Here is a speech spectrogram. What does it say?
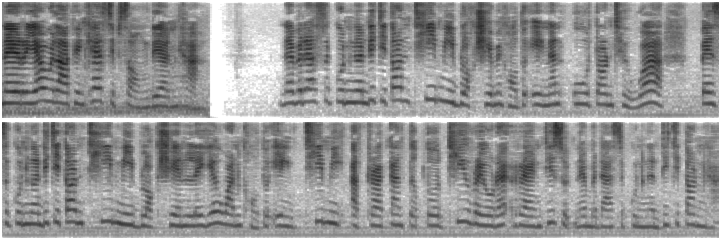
ในระยะเวลาเพียงแค่ 12 เดือนค่ะ ในบรรดาสกุลเงินดิจิตอลที่มีบล็อกเชนเป็นของตัวเองนั้นอูตรอนถือว่าเป็นสกุลเงินดิจิตอลที่มีบล็อกเชนเลเยอร์วันของตัวเอง ที่มีอัตราการเติบโตที่เร็วและแรงที่สุดในบรรดาสกุลเงินดิจิตอลค่ะ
